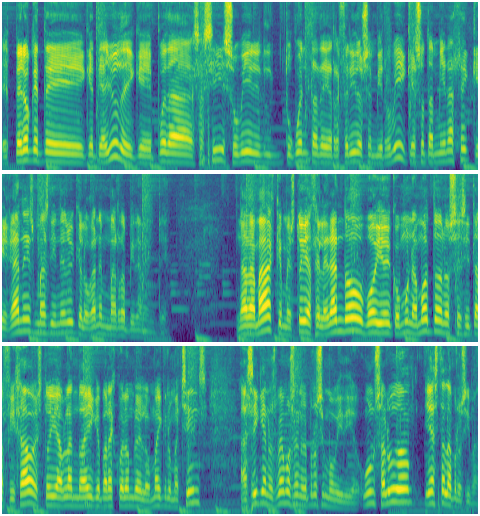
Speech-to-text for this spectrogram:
Espero que te, que te ayude y que puedas así subir tu cuenta de referidos en Birubí, que eso también hace que ganes más dinero y que lo ganes más rápidamente. Nada más, que me estoy acelerando, voy hoy como una moto, no sé si te has fijado, estoy hablando ahí que parezco el hombre de los Micro Machines, así que nos vemos en el próximo vídeo. Un saludo y hasta la próxima.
